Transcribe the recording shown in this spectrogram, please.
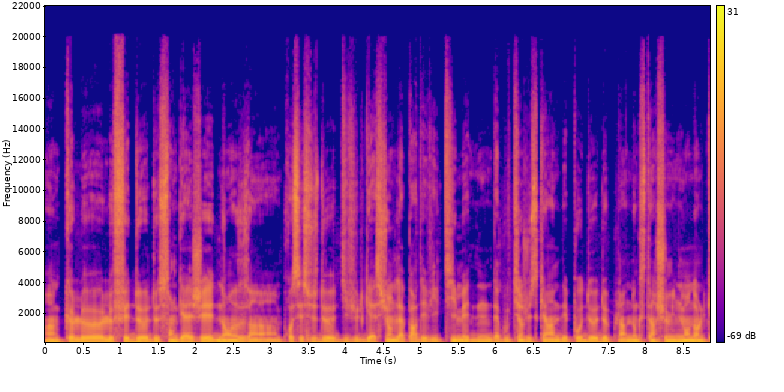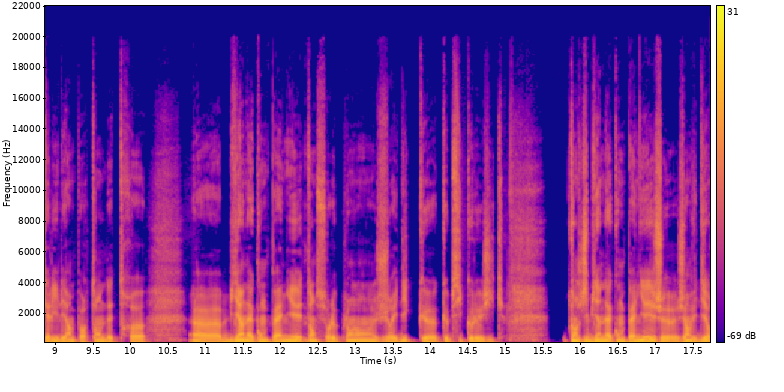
hein, que le, fait de, s'engager dans un processus de divulgation de la part des victimes et d'aboutir jusqu'à un dépôt de, plainte. Donc c'est un cheminement dans lequel il est important d'être euh, bien accompagné, tant sur le plan juridique que psychologique quand je dis bien accompagné, j'ai envie de dire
